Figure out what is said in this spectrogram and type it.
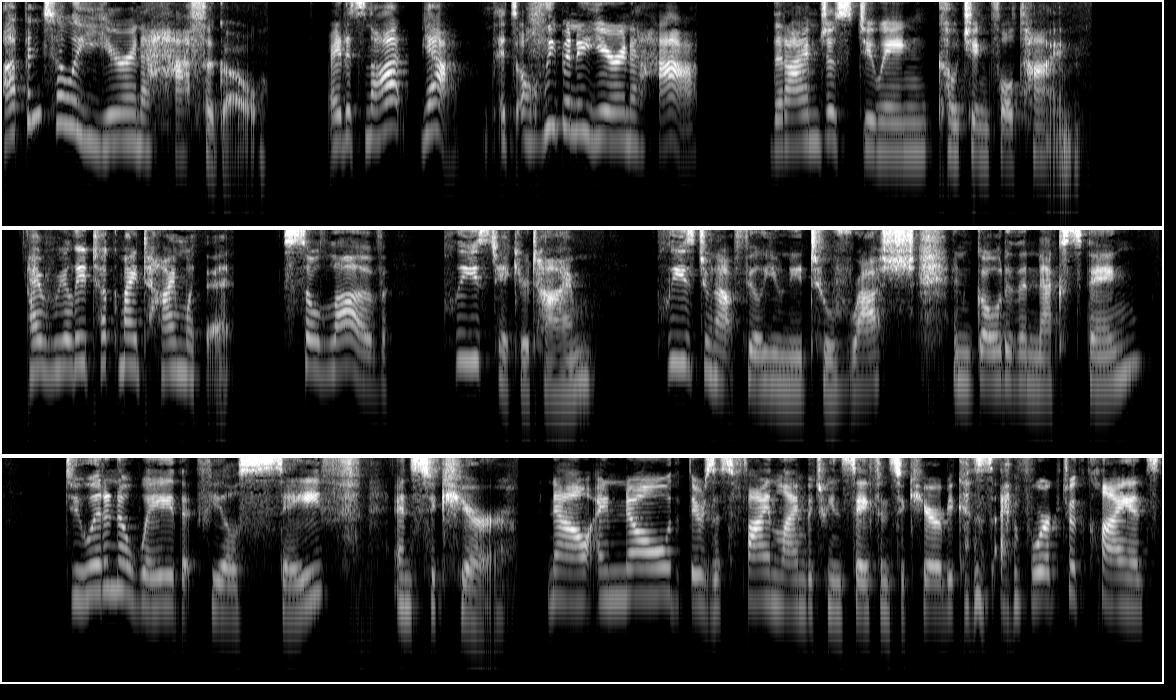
up until a year and a half ago, right? It's not, yeah, it's only been a year and a half that I'm just doing coaching full time. I really took my time with it. So, love, please take your time. Please do not feel you need to rush and go to the next thing do it in a way that feels safe and secure. Now, I know that there's this fine line between safe and secure because I've worked with clients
